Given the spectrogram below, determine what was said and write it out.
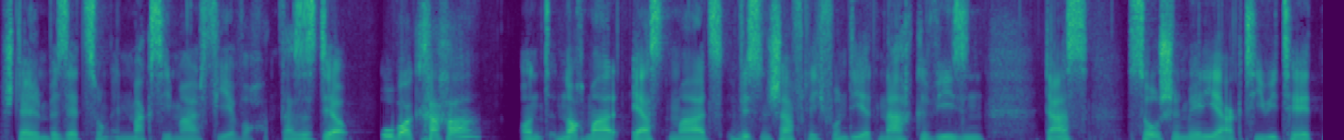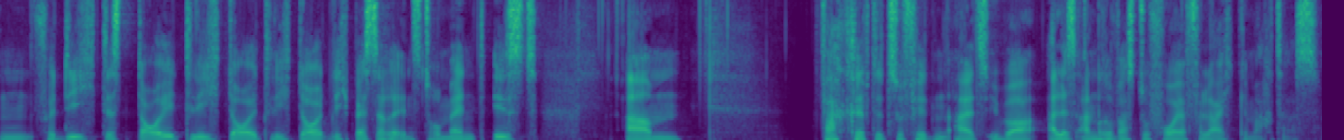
Stellenbesetzung in maximal vier Wochen. Das ist der Oberkracher und nochmal erstmals wissenschaftlich fundiert nachgewiesen, dass Social-Media-Aktivitäten für dich das deutlich, deutlich, deutlich bessere Instrument ist, ähm, Fachkräfte zu finden, als über alles andere, was du vorher vielleicht gemacht hast.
